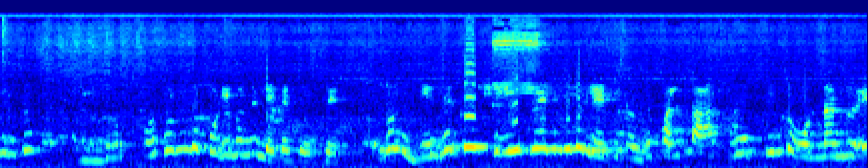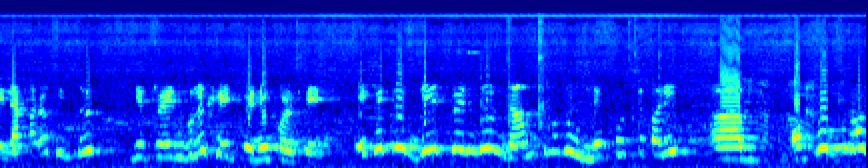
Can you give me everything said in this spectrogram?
কিন্তু প্রচণ্ড পরিমাণে লেগে চলছে। এবং যেহেতু সেই ট্রেনগুলো লেগে চলছে, ফলে তার কিন্তু অন্যান্য এলাকারও কিন্তু যে ট্রেনগুলো সেই ট্রেনে করেছে এক্ষেত্রে যে ট্রেনগুলোর নাম তোমাকে উল্লেখ করতে পারি অসম্ভব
